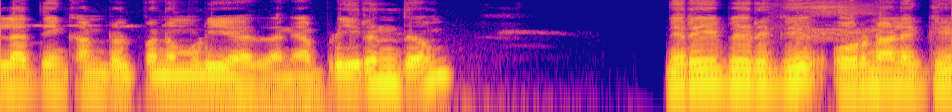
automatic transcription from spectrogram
எல்லாத்தையும் கண்ட்ரோல் பண்ண முடியாது தானே. அப்படி இருந்தும் நிறைய பேருக்கு ஒரு நாளைக்கு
